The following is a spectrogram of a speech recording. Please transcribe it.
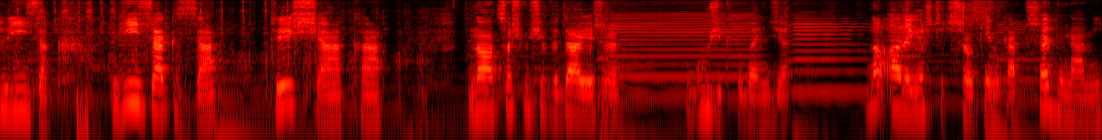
Lizak. Lizak za tysiaka. No, coś mi się wydaje, że guzik tu będzie. No, ale jeszcze trzy okienka przed nami.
